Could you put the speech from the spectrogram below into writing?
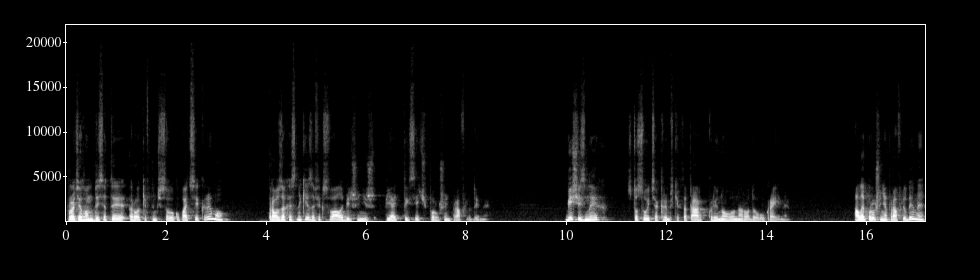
Протягом 10 років тимчасової окупації Криму правозахисники зафіксували більше ніж 5 тисяч порушень прав людини. Більшість з них стосується кримських татар корінного народу України. Але порушення прав людини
